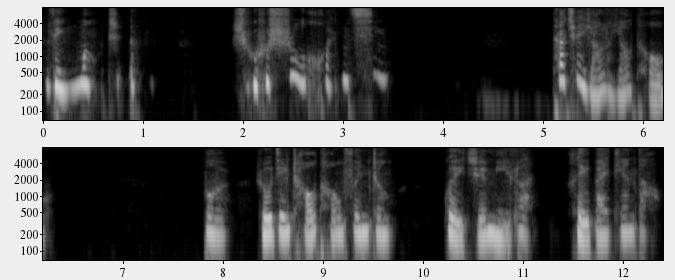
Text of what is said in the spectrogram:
林梦之恩，如数还清。他却摇了摇头，不。如今朝堂纷争，诡谲迷乱，黑白颠倒。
